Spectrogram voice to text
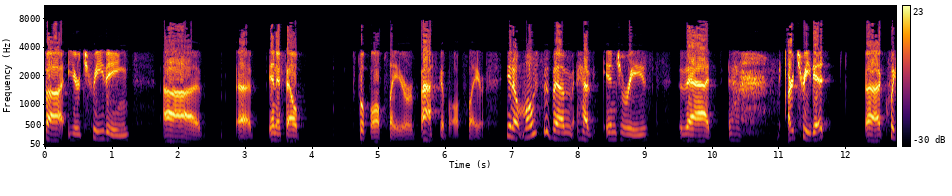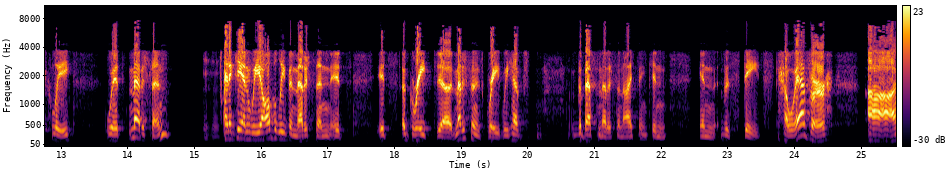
uh, you're treating uh, uh, NFL football player or basketball player. You know, most of them have injuries that uh, are treated uh, quickly with medicine. Mm-hmm. And again, we all believe in medicine. It's it's a great uh, medicine is great. We have the best medicine, I think, in in the states. However, uh,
